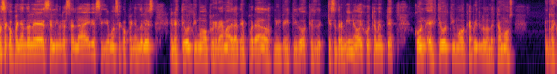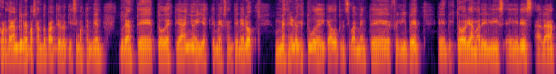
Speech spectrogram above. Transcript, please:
Seguimos acompañándoles en Libres al Aire, seguimos acompañándoles en este último programa de la temporada 2022 que, se- que se termina hoy justamente con este último capítulo donde estamos recordando y repasando parte de lo que hicimos también durante todo este año y este mes de enero, un mes de enero que estuvo dedicado principalmente, Felipe, eh, Victoria, Marilis e Iris a la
